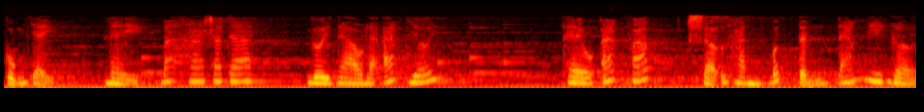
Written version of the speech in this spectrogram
Cũng vậy, này Baharada người nào là ác giới? Theo ác pháp sở hành bất tịnh đáng nghi ngờ.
